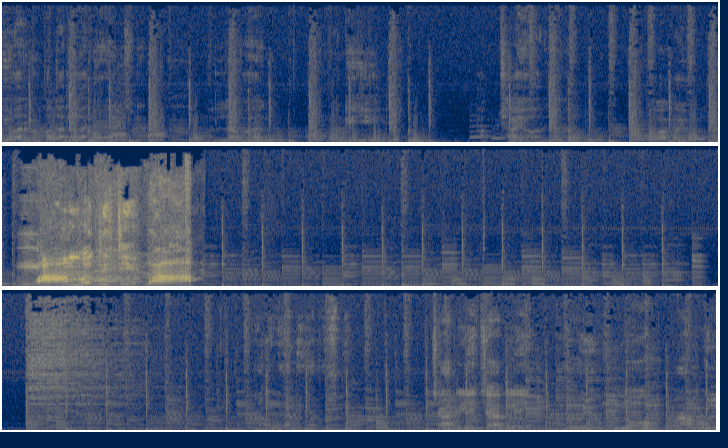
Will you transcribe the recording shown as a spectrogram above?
ही बार में पता लगा लिया इसने। मतलब मोदी जी आप छाए हर जगह। वाह भाई वाह वाह मोदी जी वाह। का Charlie Charlie do you know Rahul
